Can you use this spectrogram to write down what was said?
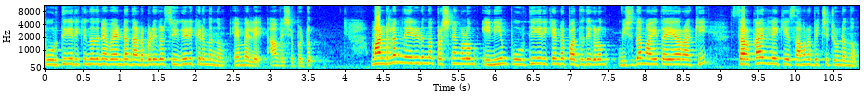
പൂർത്തീകരിക്കുന്നതിന് വേണ്ട നടപടികൾ സ്വീകരിക്കണമെന്നും എം ആവശ്യപ്പെട്ടു. മണ്ഡലം നേരിടുന്ന പ്രശ്നങ്ങളും ഇനിയും പൂർത്തീകരിക്കേണ്ട പദ്ധതികളും വിശദമായി തയ്യാറാക്കി സർക്കാരിലേക്ക് സമർപ്പിച്ചിട്ടുണ്ടെന്നും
